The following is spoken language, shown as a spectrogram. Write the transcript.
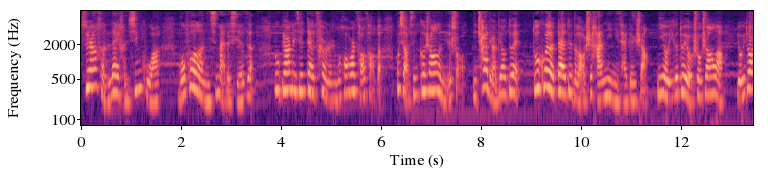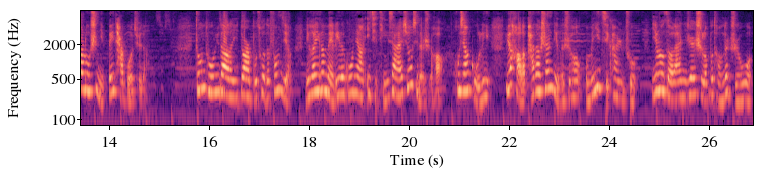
虽然很累很辛苦啊，磨破了你新买的鞋子，路边那些带刺儿的什么花花草草的，不小心割伤了你的手，你差点掉队，多亏了带队的老师喊你，你才跟上。你有一个队友受伤了，有一段路是你背他过去的。中途遇到了一段不错的风景，你和一个美丽的姑娘一起停下来休息的时候，互相鼓励，约好了爬到山顶的时候，我们一起看日出。一路走来，你认识了不同的植物，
